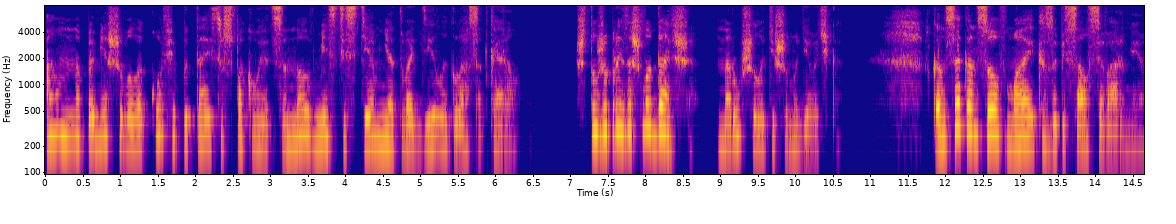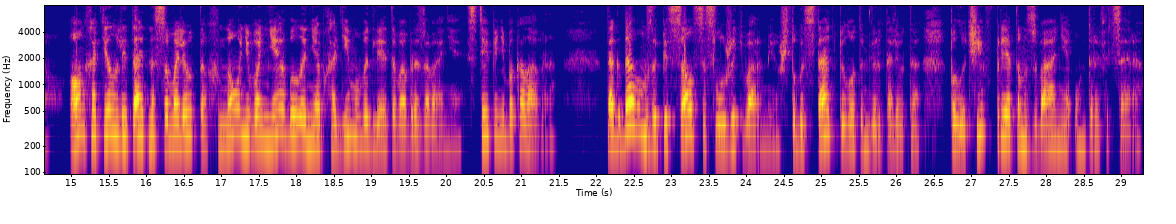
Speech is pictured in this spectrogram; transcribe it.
Анна помешивала кофе, пытаясь успокоиться, но вместе с тем не отводила глаз от Кэрол. «Что же произошло дальше?» — нарушила тишину девочка конце концов Майк записался в армию. Он хотел летать на самолетах, но у него не было необходимого для этого образования, степени бакалавра. Тогда он записался служить в армию, чтобы стать пилотом вертолета, получив при этом звание унтер-офицера.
